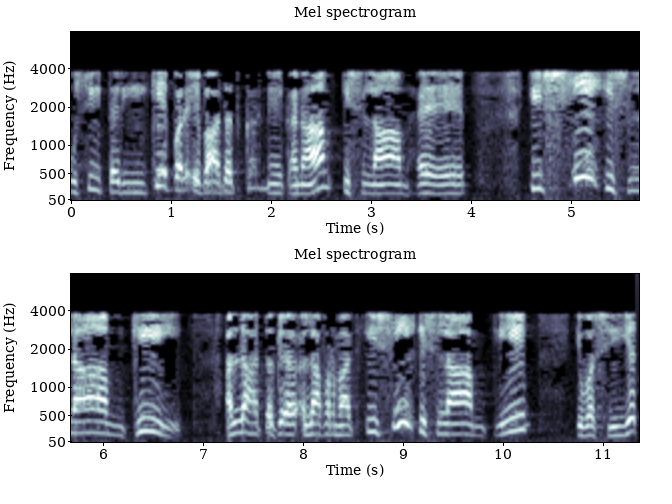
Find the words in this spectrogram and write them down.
اسی طریقے پر عبادت کرنے کا نام اسلام ہے۔ اسی اسلام کی، اللہ تک، اللہ فرمات اسی اسلام کی وسیعت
